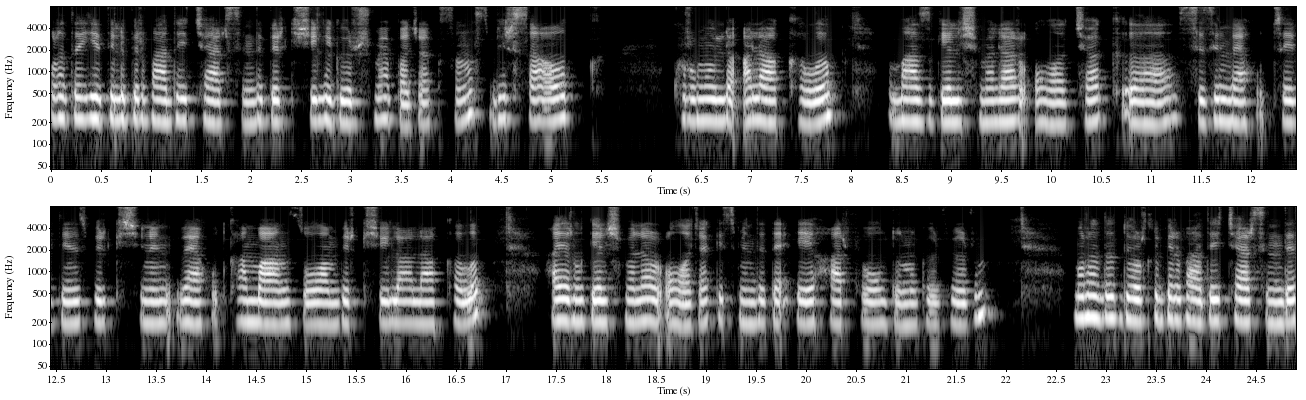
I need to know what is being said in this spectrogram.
Burada yedili bir vade içerisinde bir kişiyle görüşme yapacaksınız. Bir sağlık kurumuyla alakalı bazı gelişmeler olacak. Ee, sizin veyahut sevdiğiniz bir kişinin veyahut kan bağınızda olan bir kişiyle alakalı hayırlı gelişmeler olacak. İsminde de E harfi olduğunu görüyorum. Burada dörtlü bir vade içerisinde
